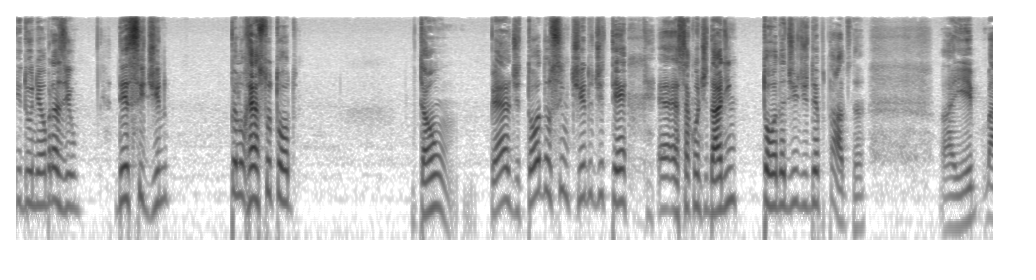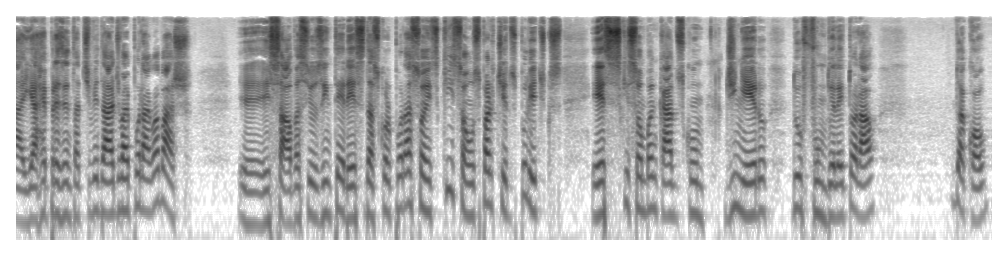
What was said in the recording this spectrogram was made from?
e do União Brasil decidindo pelo resto todo. Então, perde todo o sentido de ter é, essa quantidade toda de, de deputados, né? Aí, aí a representatividade vai por água abaixo. E, e salva-se os interesses das corporações, que são os partidos políticos esses que são bancados com dinheiro do fundo eleitoral, da qual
